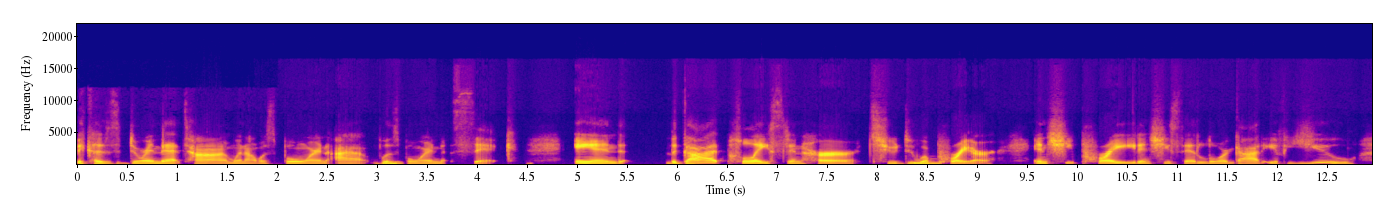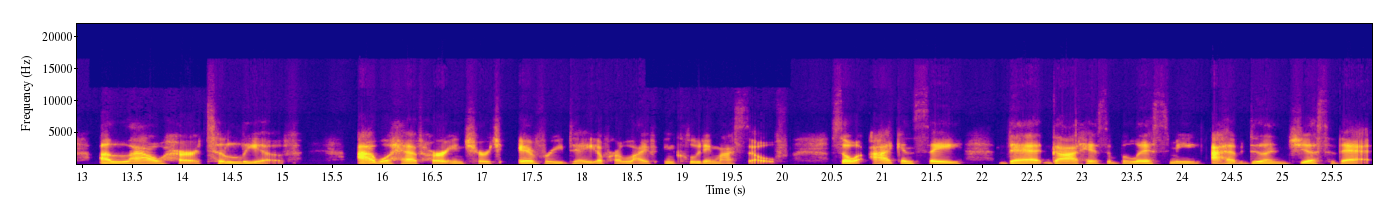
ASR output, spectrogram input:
because during that time when I was born, I was Mm, born sick, and the God placed in her to do a mm, prayer, and she prayed and she said, "Lord God, if you allow her to live." I will have her in church every day of her life, including myself. So I can say that God has blessed me. I have done just that.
